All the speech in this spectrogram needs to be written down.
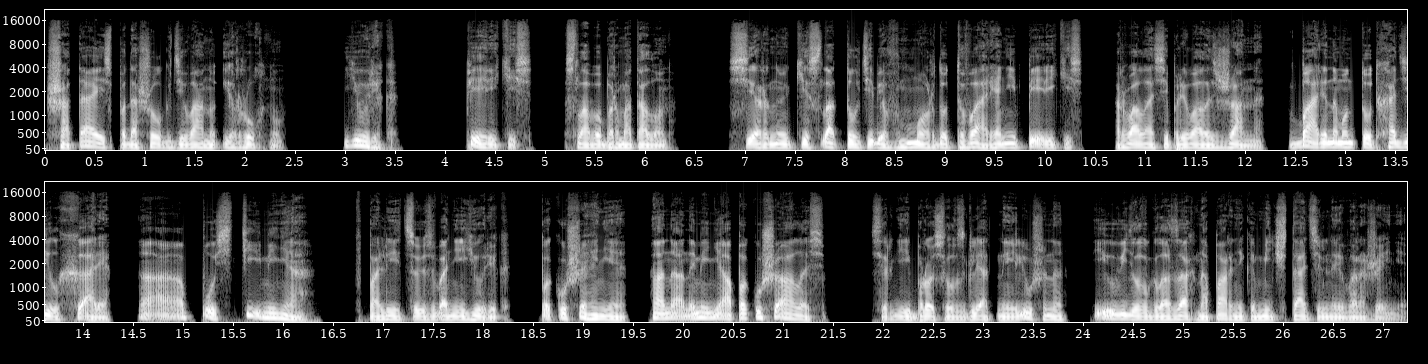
шатаясь, подошел к дивану и рухнул. «Юрик, перекись!» — слабо бормотал он. «Серную кислоту тебе в морду, тварь, а не перекись!» — рвалась и плевалась Жанна. «Барином он тут ходил, харя! А, пусти меня!» «В полицию звони, Юрик! Покушение! Она на меня покушалась!» Сергей бросил взгляд на Илюшина и увидел в глазах напарника мечтательное выражение.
